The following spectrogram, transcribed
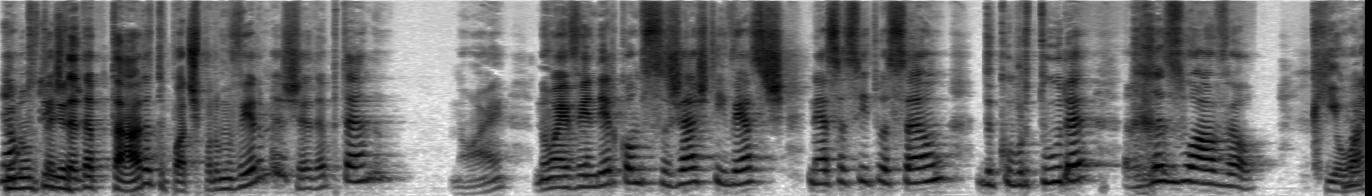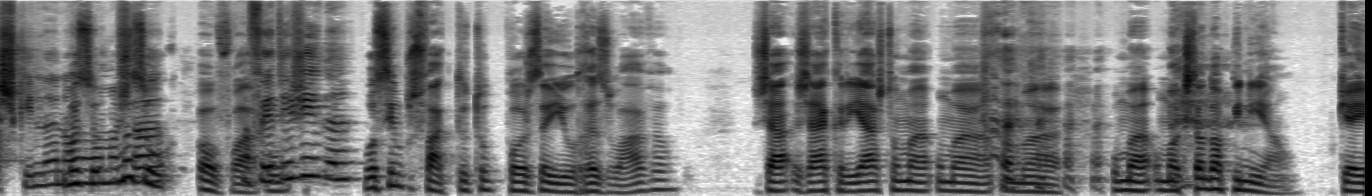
não, não tu tinhas tens de adaptar, tu podes promover, mas adaptando. Não é? Não é vender como se já estivesses nessa situação de cobertura razoável que eu mas, acho que ainda não, mas, não, mas está, o, oh, não foi atingida. O, o, simples facto de tu pôres aí o razoável já, já criaste uma, uma, uma, uma, uma questão de opinião. Que é,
